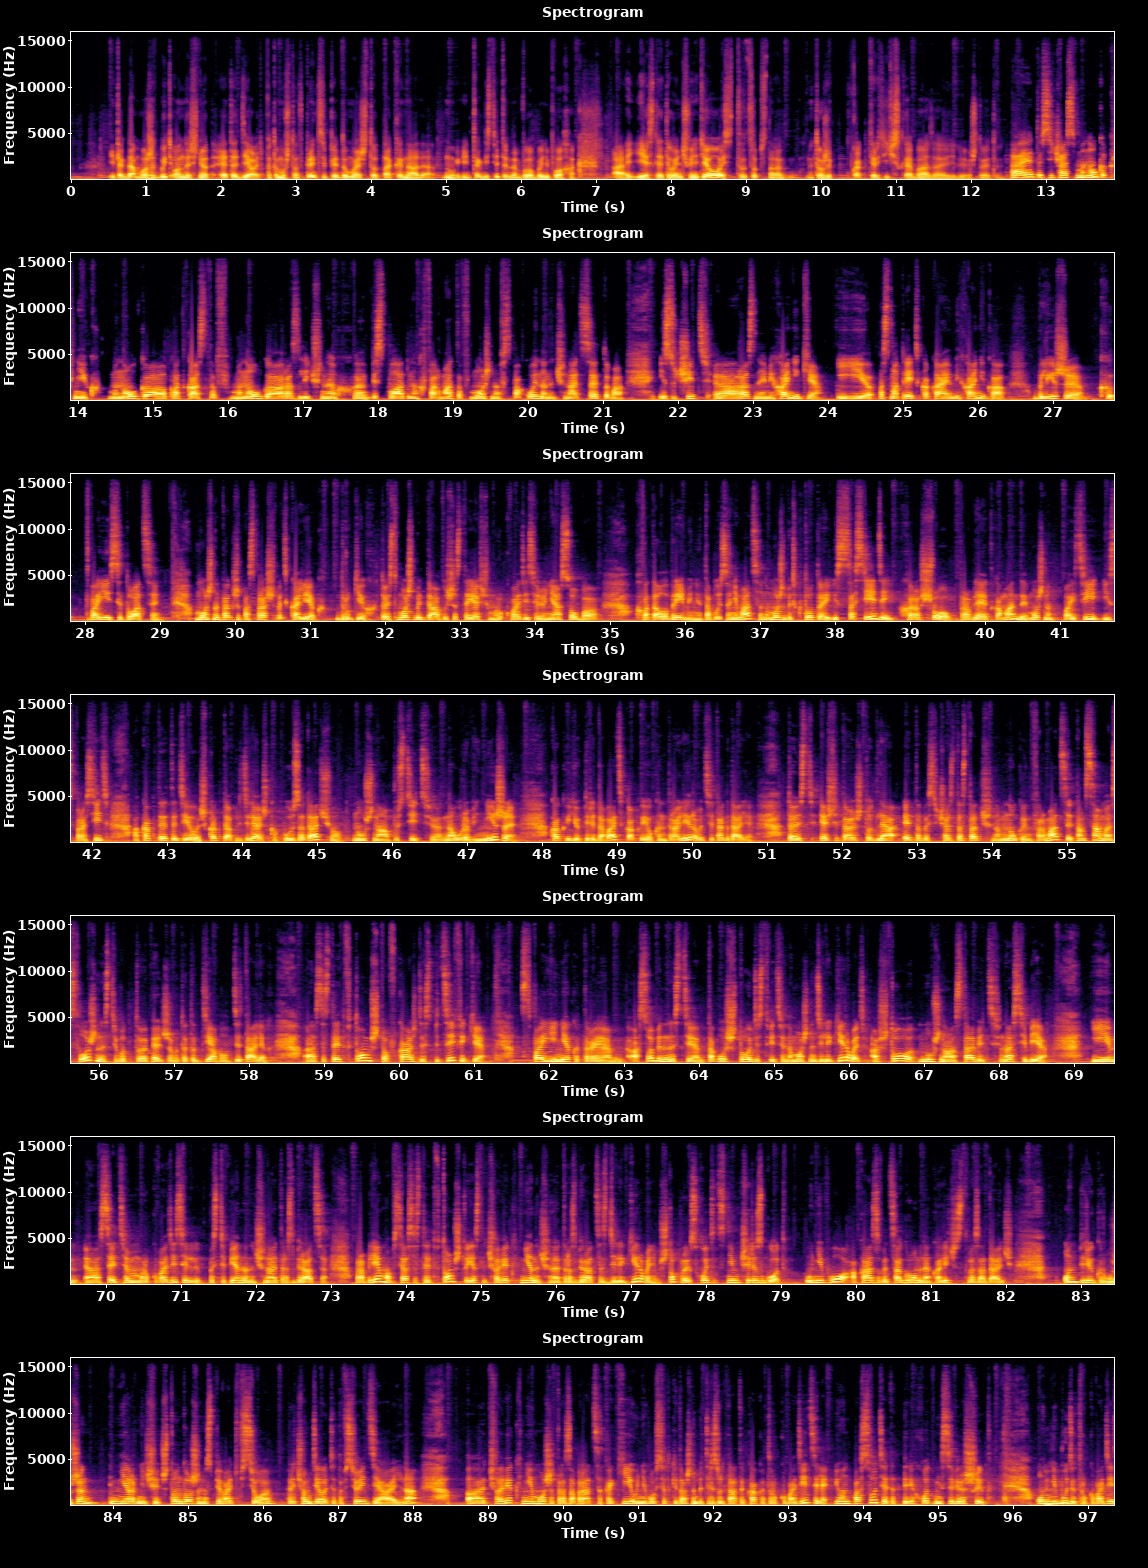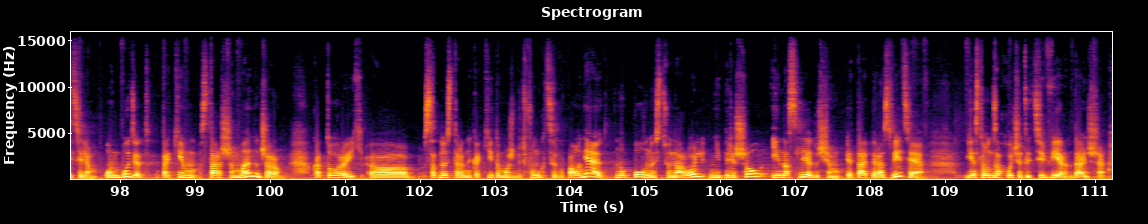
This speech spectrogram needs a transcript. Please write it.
и тогда, может быть, он начнет это делать, потому что он, в принципе, думает, что так и надо. Ну, и так действительно было бы неплохо. А если этого ничего не делалось, то, собственно, это уже как теоретическая база или что это? Про это сейчас много книг, много подкастов, много различных э, бесплатных форматов. Можно спокойно начинать с этого, изучить э, разные механики, и посмотреть, какая механика ближе к твоей ситуации. Можно также поспрашивать коллег других. То есть, может быть, да, вышестоящему руководителю не особо хватало времени тобой заниматься, но, может быть, кто-то из соседей хорошо управляет командой, можно пойти и спросить, а как ты это делаешь? Как ты определяешь, какую задачу нужно опустить на уровень ниже, как ее передавать, как ее контролировать и так далее. То есть я считаю, что для этого сейчас достаточно достаточно много информации. Там самая сложность, и вот опять же вот этот дьявол в деталях, э, состоит в том, что в каждой специфике свои некоторые особенности того, что действительно можно делегировать, а что нужно оставить на себе. И э, с этим руководитель постепенно начинает разбираться. Проблема вся состоит в том, что если человек не начинает разбираться с делегированием, что происходит с ним через год? у него оказывается огромное количество задач, он перегружен, нервничает, что он должен успевать все, причем делать это все идеально. А, человек не может разобраться, какие у него все-таки должны быть результаты, как от руководителя, и он, по сути, этот переход не совершит. Он не будет руководителем, он будет таким старшим менеджером, который, э, с одной стороны, какие-то, может быть, функции выполняет, но полностью на роль не перешел, и на следующем этапе развития если он захочет идти вверх дальше,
